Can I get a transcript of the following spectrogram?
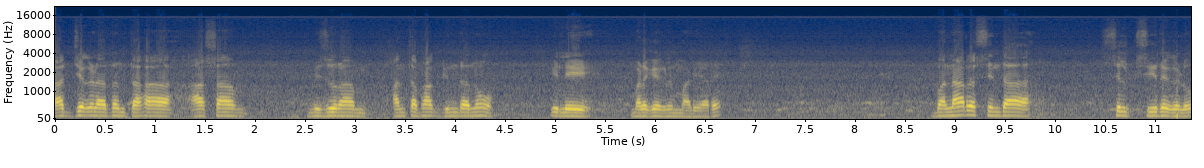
ರಾಜ್ಯಗಳಾದಂತಹ ಆಸಾಂ ಮಿಜೋರಾಂ ಅಂಥ ಭಾಗದಿಂದನೂ ಇಲ್ಲಿ ಮಳಿಗೆಗಳನ್ನ ಮಾಡಿದ್ದಾರೆ. ಬನಾರಸ್ಸಿಂದ ಸಿಲ್ಕ್ ಸೀರೆಗಳು.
